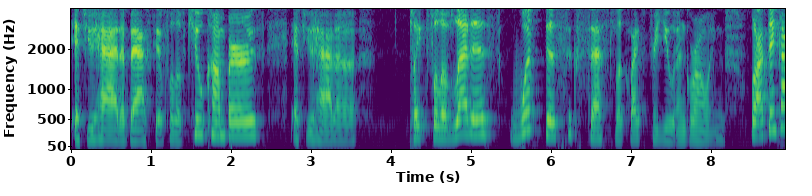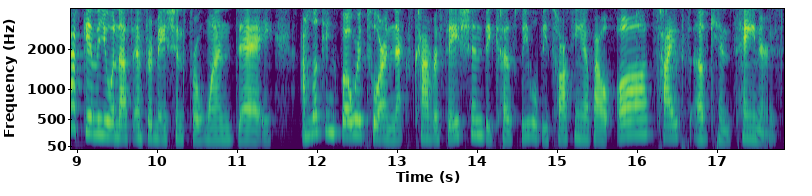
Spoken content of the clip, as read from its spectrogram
if you had a basket full of cucumbers, if you had a plate full of lettuce? What does success look like for you in growing? Well, I think I've given you enough information for one day. I'm looking forward to our next conversation because we will be talking about all types of containers.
